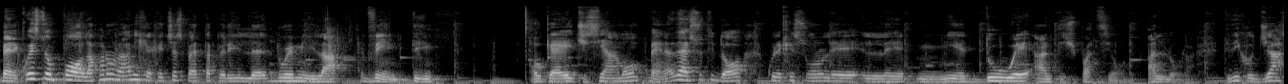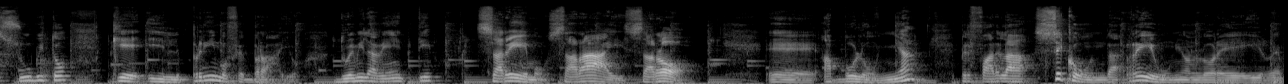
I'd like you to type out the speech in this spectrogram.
Bene, questa è un po' la panoramica che ci aspetta per il 2020. Ok, ci siamo? Bene, adesso ti do quelle che sono le, le, mie due anticipazioni. Allora, ti dico già subito che il primo febbraio 2020 saremo, sarai, sarò eh, a Bologna per fare la seconda reunion Loreir.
